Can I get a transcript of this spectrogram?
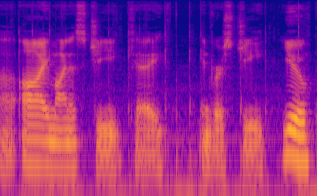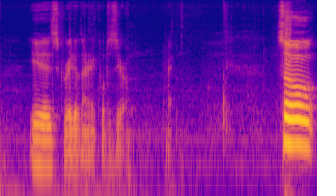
uh, i minus g k inverse g u is greater than or equal to 0. Right. So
